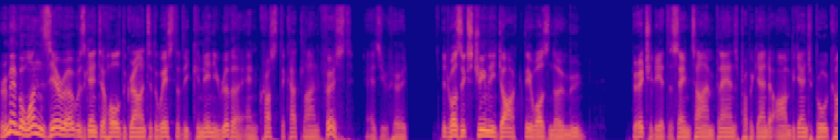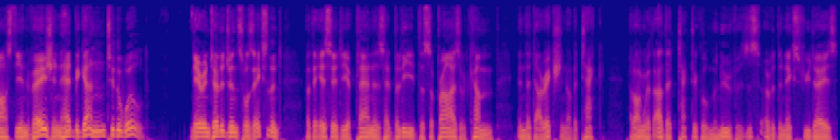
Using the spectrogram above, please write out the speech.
Remember, 1 0 was going to hold the ground to the west of the Kunene River and cross the cut line first, as you've heard. It was extremely dark, there was no moon. Virtually at the same time, Plan's propaganda arm began to broadcast the invasion had begun to the world. Their intelligence was excellent, but the SADF planners had believed the surprise would come in the direction of attack, along with other tactical maneuvers over the next few days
